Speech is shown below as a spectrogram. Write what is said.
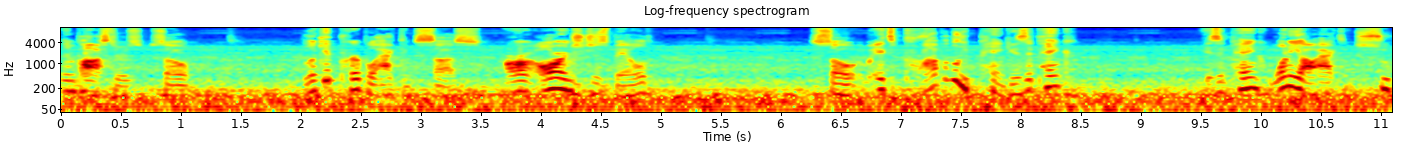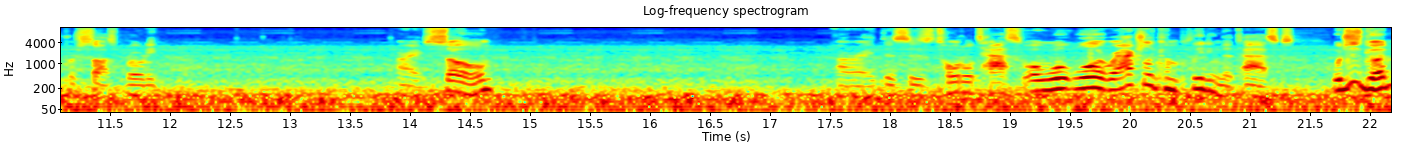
imposters. So, look at purple acting sus. Our orange just bailed. So, it's probably pink. Is it pink? Is it pink? One of y'all acting super sus, Brody. Alright, so... Alright, this is total task. Well, we're actually completing the tasks, which is good.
